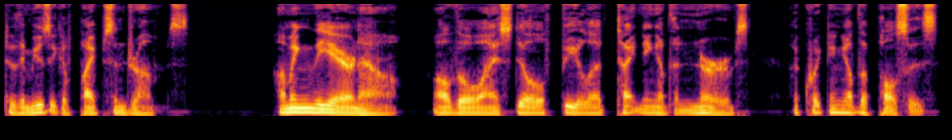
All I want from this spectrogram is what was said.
to the music of pipes and drums. Humming the air now, although I still feel a tightening of the nerves a quickening of the pulses.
